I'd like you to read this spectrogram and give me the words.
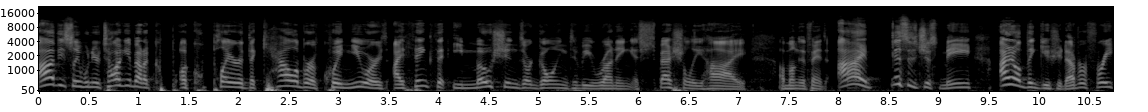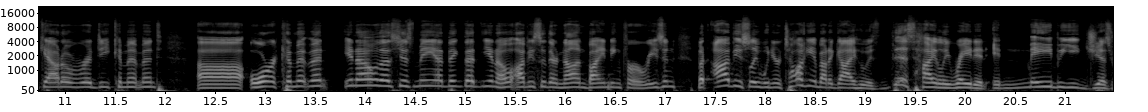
obviously, when you're talking about a, a, player the caliber of Quinn Ewers, I think that emotions are going to be running especially high among the fans. I this is just me. I don't think you should ever freak out over a decommitment uh, or a commitment. You know, that's just me. I think that you know, obviously they're non-binding for a reason, but obviously when you're talking about a guy who is this highly rated, it maybe just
